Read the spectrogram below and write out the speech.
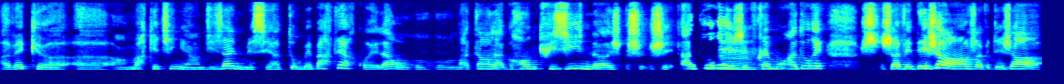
avec, un marketing et un design, mais c'est à tomber par terre, quoi et là, on on on atteint la grande cuisine, j'ai adoré, j'ai Mmh. vraiment adoré. J'avais déjà, hein, j'avais déjà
